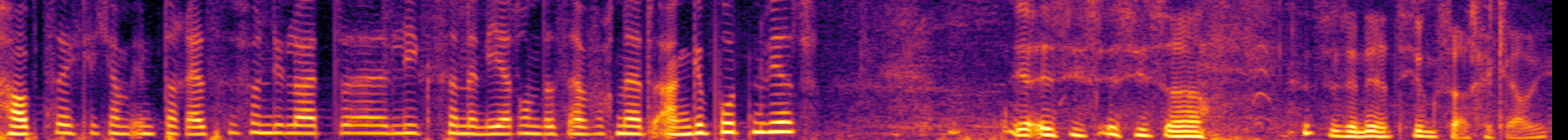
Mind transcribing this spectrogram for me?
hauptsächlich am Interesse von den Leuten liegt, sondern eher darum, dass einfach nicht angeboten wird? Ja, es ist, es ist, äh, es ist eine Erziehungssache, glaube ich.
